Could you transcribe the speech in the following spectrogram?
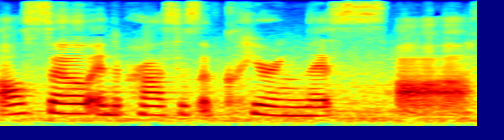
also in the process of clearing this off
